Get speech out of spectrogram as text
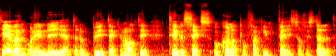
tvn och det är nyheter då byter jag kanal till TV6 och kollar på fucking Face-Off istället.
